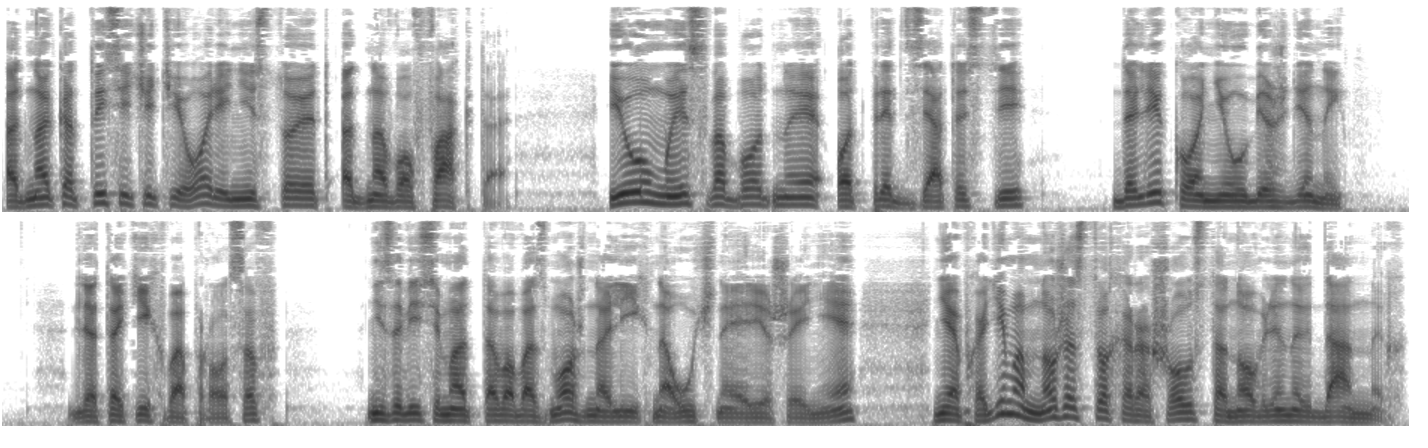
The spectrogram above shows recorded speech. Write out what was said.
Однако тысячи теорий не стоят одного факта, и умы, свободные от предвзятости, далеко не убеждены. Для таких вопросов, независимо от того, возможно ли их научное решение, необходимо множество хорошо установленных данных.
